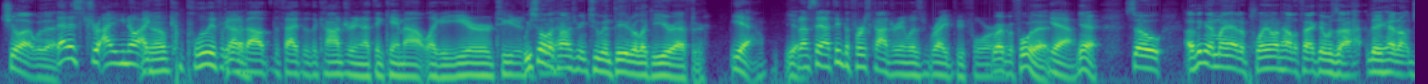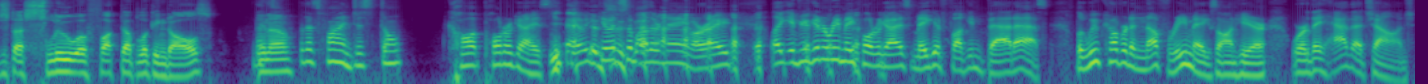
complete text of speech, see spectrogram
chill out with that. that is true. I you know I know? completely forgot Yeah. about the fact that The Conjuring I think came out like a year or two years. we saw The that. Conjuring two in theater like a year after. Yeah. Yeah. But I'm saying I think the first Conjuring was right before. right before that. Yeah. yeah. So I think that might have a play on how the fact there was a they had a, just a slew of fucked up looking dolls. You know, But that's fine. Just don't call it Poltergeist. Yeah, give, it- give it some other name, all right? Like if you're gonna remake Poltergeist, make it fucking badass. Look, we've covered enough remakes on here where they had that challenge,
